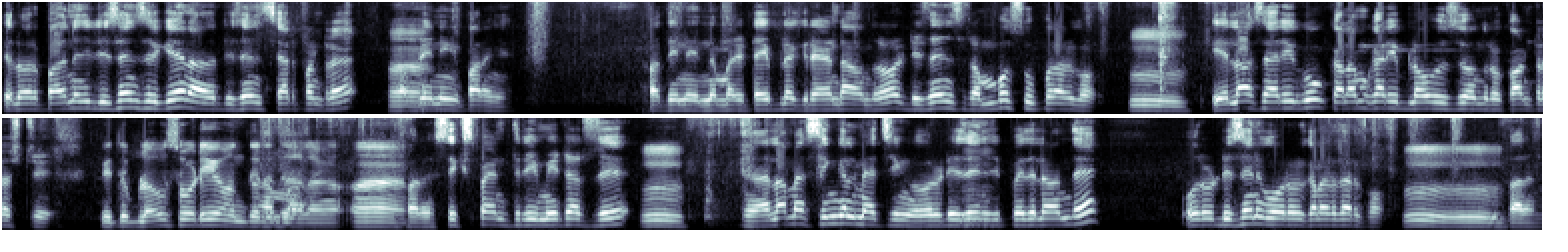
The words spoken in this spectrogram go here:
இதுல ஒரு பதினஞ்சு டிசைன்ஸ் இருக்கு. நான் டிசைன்ஸ் ஷேர் பண்றேன். அப்படியே நீங்க பாருங்க. பாத்தீங்கன்னா இந்த மாதிரி டைப்ல கிராண்டா வந்துடும் டிசைன்ஸ் ரொம்ப சூப்பரா இருக்கும். எல்லா சாரிக்கும் கலம்காரி பிளவுஸ் வந்துடும் கான்ட்ராஸ்ட் வித் பிளவுஸோடயே பாருங்க சிக்ஸ் பாயிண்ட் த்ரீ மீட்டர்ஸ் எல்லாமே சிங்கிள் மேட்சிங் ஒரு டிசைன் இப்போ இதுல வந்து ஒரு டிசைனுக்கு ஒரு ஒரு கலர் தான் இருக்கும். பாருங்க.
